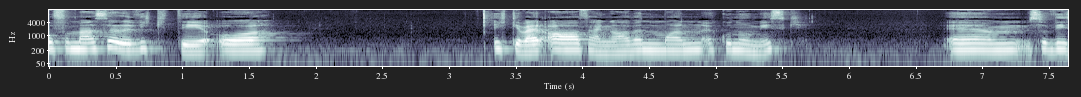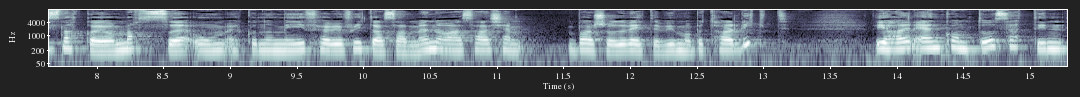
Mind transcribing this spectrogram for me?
Og for meg så er det viktig å ikke være avhengig av en mann økonomisk. Um, så vi snakka jo masse om økonomi før vi flytta sammen, og jeg sa bare så du vet det, vi må betale likt. Vi har én konto, sett inn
